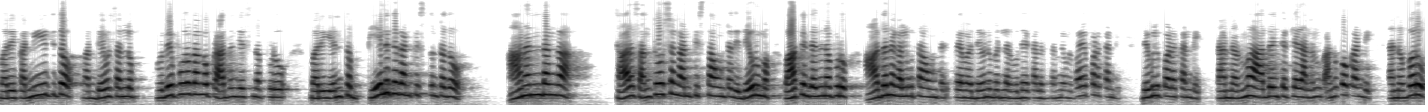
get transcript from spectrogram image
మరి కన్నీటితో మరి దేవుని సన్నిలో హృదయపూర్వకంగా ప్రార్థన చేసినప్పుడు మరి ఎంత తేలికగా అనిపిస్తుంటుందో ఆనందంగా చాలా సంతోషంగా అనిపిస్తూ ఉంటుంది. దేవుడు మా- వాక్యం చదివినప్పుడు ఆదరణ కలుగుతూ ఉంటుంది. ప్రేమ దేవుని బిడ్డల హృదయకాల సమయంలో భయపడకండి. దిగులు పడకండి. నన్ను అమ్మ ఆదరించట్లేదు అని అనుకోకండి. నన్ను ఎవ్వరు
